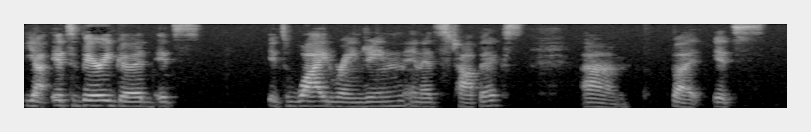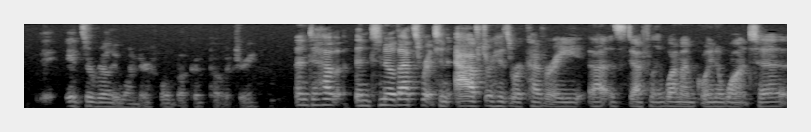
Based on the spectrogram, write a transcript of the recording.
yeah, it's very good. It's it's wide ranging in its topics. Um, but it's it's a really wonderful book of poetry and to have and to know that's written after his recovery uh, is definitely one i'm going to want to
